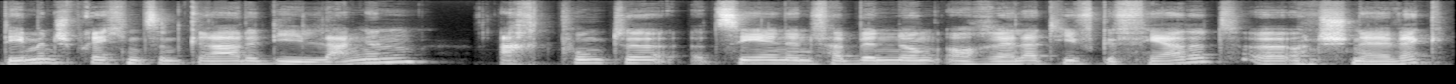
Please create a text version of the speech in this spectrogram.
Dementsprechend sind gerade die langen acht Punkte zählenden Verbindungen auch relativ gefährdet äh, und schnell weg.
